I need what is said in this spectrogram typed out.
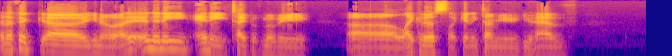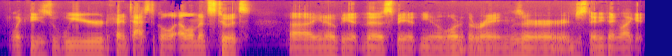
And I think uh, you know in any any type of movie uh, like this, like anytime you you have like these weird fantastical elements to it, uh, you know, be it this, be it you know Lord of the Rings or just anything like it,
